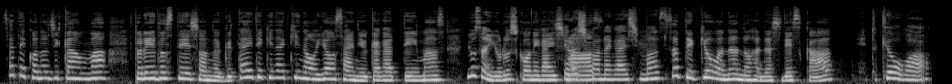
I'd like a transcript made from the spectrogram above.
さて、この時間はトレードステーションの具体的な機能をようさんに伺っています。ようさんよろしくお願いします。よろしくお願いします。さて、今日は何の話ですか？えっと、今日は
